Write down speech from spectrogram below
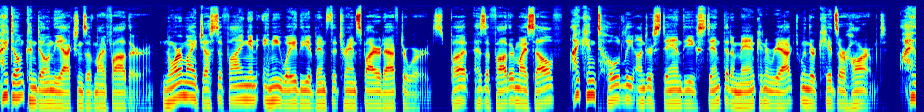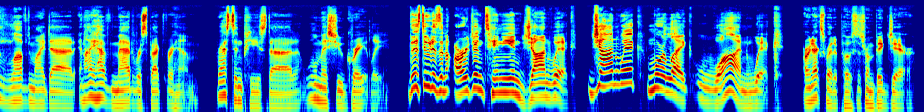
I don't condone the actions of my father, nor am I justifying in any way the events that transpired afterwards, but as a father myself, I can totally understand the extent that a man can react when their kids are harmed. I loved my dad, and I have mad respect for him. Rest in peace, Dad. We'll miss you greatly. This dude is an Argentinian John Wick. John Wick? More like Juan Wick. Our next Reddit post is from Big Jer.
